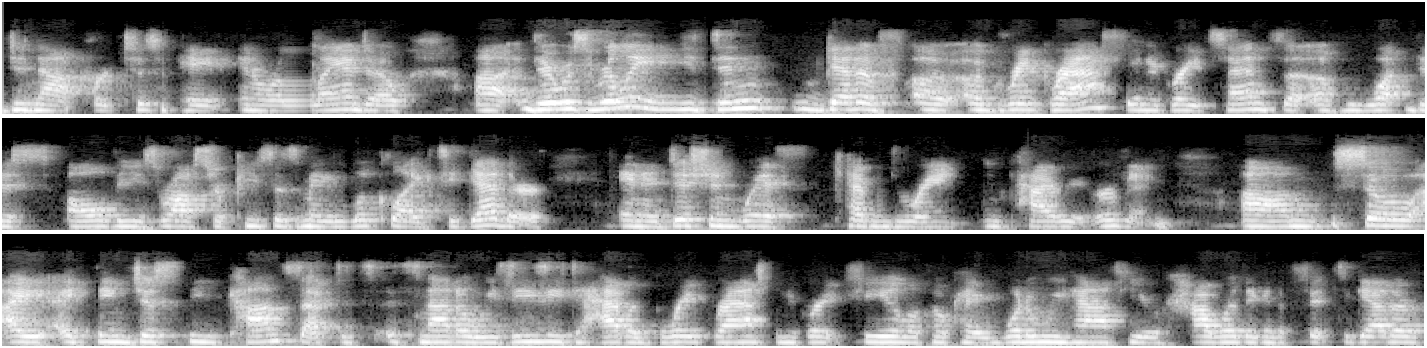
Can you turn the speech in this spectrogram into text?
did not participate in Orlando. Uh, there was really, you didn't get a, a, a great grasp and a great sense of what this, all these roster pieces may look like together, in addition with Kevin Durant and Kyrie Irving. Um, so I, I, think just the concept, it's, it's not always easy to have a great grasp and a great feel of, okay, what do we have here? How are they going to fit together?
